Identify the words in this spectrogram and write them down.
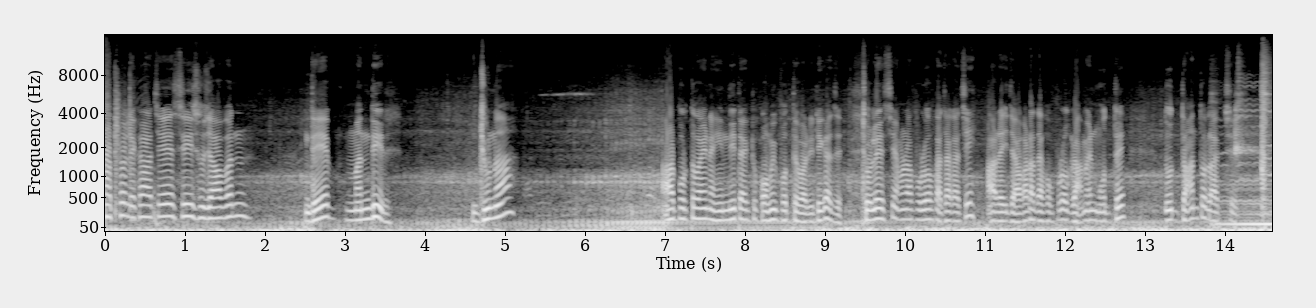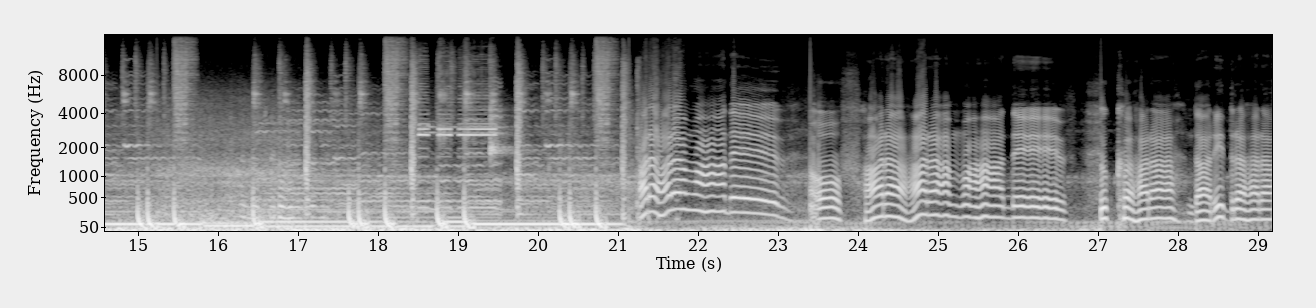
মাত্র লেখা আছে শ্রী সুজাবন দেব মন্দির, জুনা। আর পড়তে পারি না, হিন্দিটা একটু কমই পড়তে পারি, ঠিক আছে? চলে এসেছি আমরা পুরো কাছাকাছি। আর এই জায়গাটা দেখো, পুরো গ্রামের মধ্যে দুর্দান্ত লাগছে। হর হর মহাদেব ও হর হর মহাদেব। দুঃখ হারা দারিদ্র হারা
